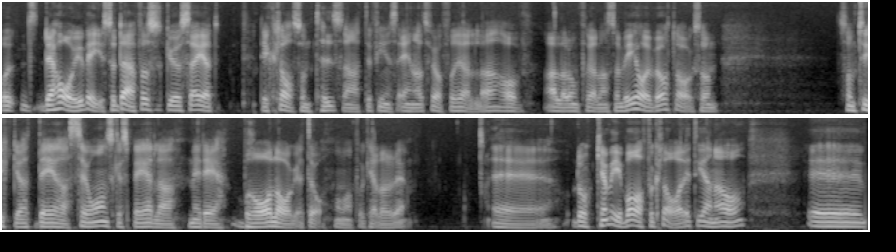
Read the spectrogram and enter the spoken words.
Och det har ju vi, så därför skulle jag säga att det är klart som tusan att det finns en eller två föräldrar av alla de föräldrar som vi har i vårt lag som, som tycker att deras son ska spela med det bra laget då, om man får kalla det det. Eh, då kan vi bara förklara lite grann, ja, Eh,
